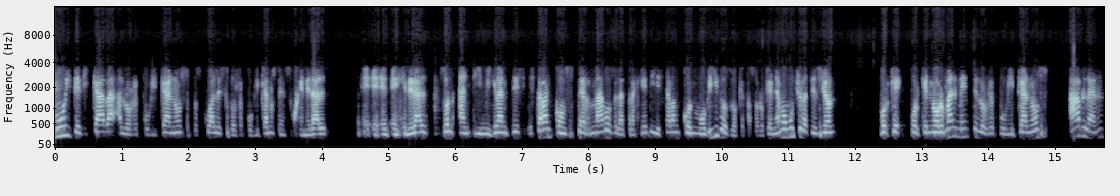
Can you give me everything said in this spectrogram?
muy dedicada a los republicanos, los cuales los republicanos en su general en, en, general son antiinmigrantes, estaban consternados de la tragedia y estaban conmovidos lo que pasó. Lo que me llamó mucho la atención porque porque normalmente los republicanos hablan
